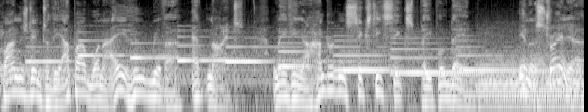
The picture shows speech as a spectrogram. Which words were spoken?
plunged into the upper Whangaehu River at night, leaving 166 people dead. In Australia,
